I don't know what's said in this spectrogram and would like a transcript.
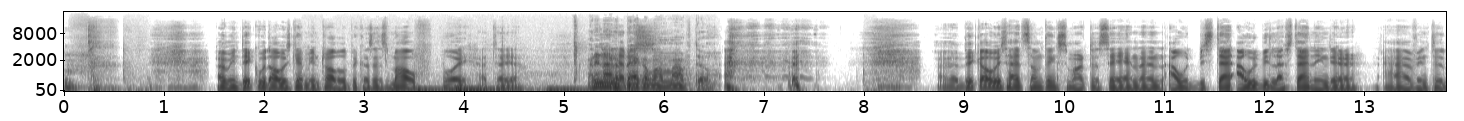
I mean, Dick would always get me in trouble because his mouth, boy, I tell you, I didn't know how to back up my mouth though. uh, Dick always had something smart to say, and then I would be sta- I would be left standing there having to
